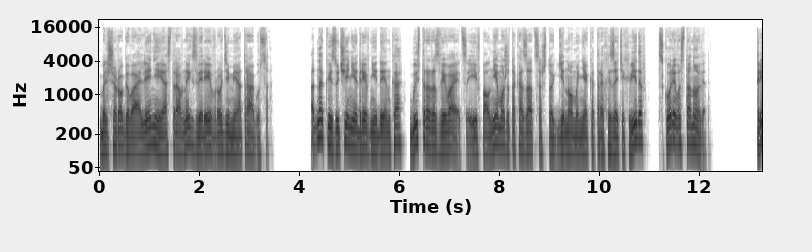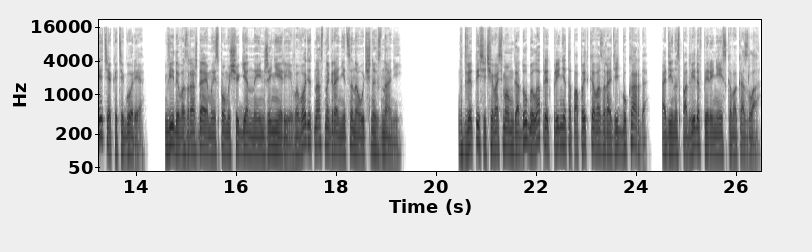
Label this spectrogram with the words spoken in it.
большерогого оленя и островных зверей вроде миотрагуса. Однако изучение древней ДНК быстро развивается, и вполне может оказаться, что геномы некоторых из этих видов вскоре восстановят. Третья категория – виды, возрождаемые с помощью генной инженерии, выводит нас на границы научных знаний. В 2008 году была предпринята попытка возродить букарда, один из подвидов пиренейского козла.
